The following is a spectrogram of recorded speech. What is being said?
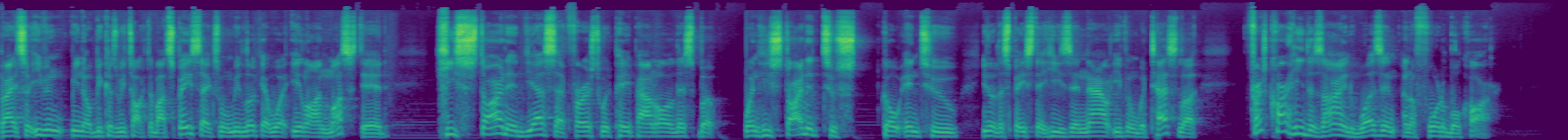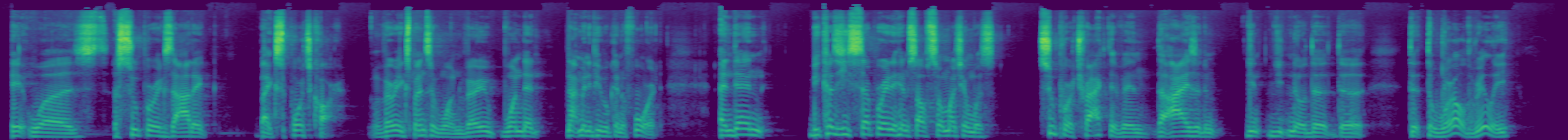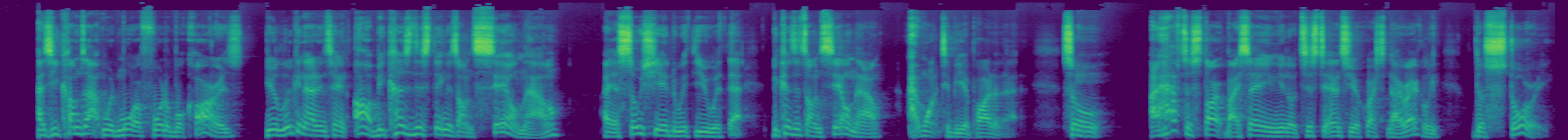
right? So even, you know, because we talked about SpaceX, when we look at what Elon Musk did, he started, yes, at first with PayPal and all of this, but when he started to go into, you know, the space that he's in now, even with Tesla, first car he designed wasn't an affordable car. It was a super exotic, like sports car, a very expensive one, very one that not many people can afford. And then because he separated himself so much and was super attractive in the eyes of the, you, you know, the the the, the world, really, as he comes out with more affordable cars, you're looking at it and saying, oh, because this thing is on sale now, I associated with you with that. Because it's on sale now, I want to be a part of that. So mm-hmm. I have to start by saying, you know, just to answer your question directly, the story.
